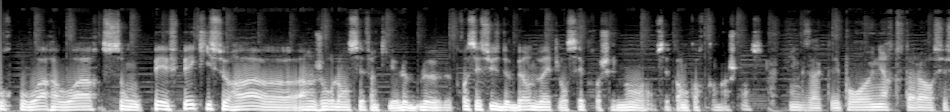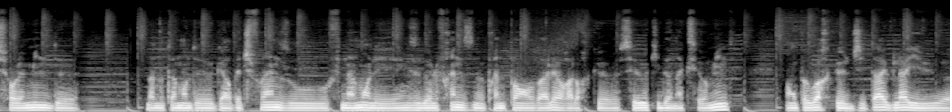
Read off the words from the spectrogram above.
pour pouvoir avoir son PFP qui sera euh, un jour lancé, enfin qui, le, le, processus de burn va être lancé prochainement, on ne sait pas encore comment je pense. Exact, et pour revenir tout à l'heure aussi sur le mine de, bah, notamment de Garbage Friends, où finalement les Invisible Friends ne prennent pas en valeur alors que c'est eux qui donnent accès au mint, on peut voir que JTAG, là, il y a eu... Euh,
